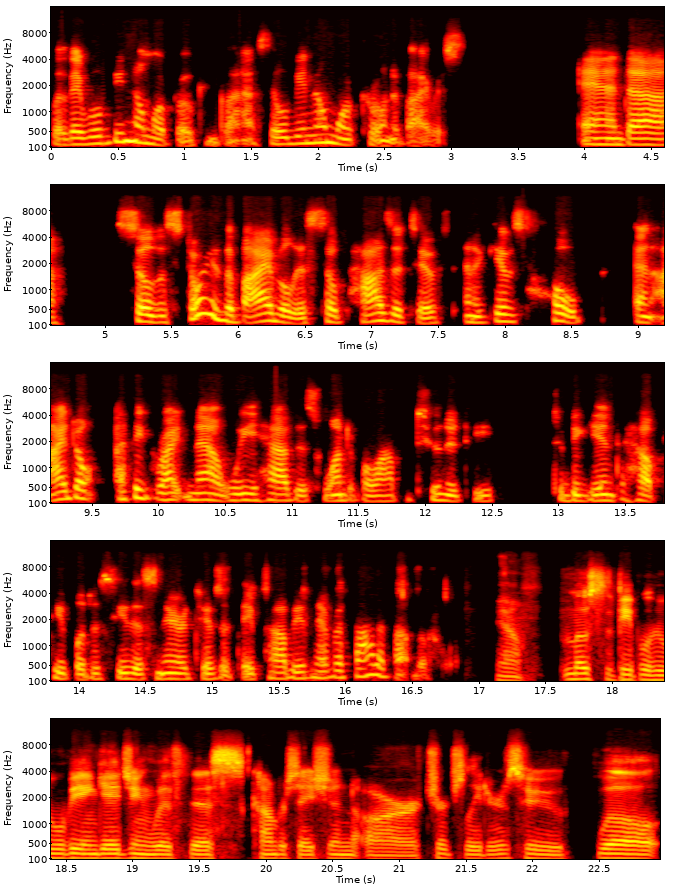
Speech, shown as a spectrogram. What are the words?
where there will be no more broken glass, there will be no more coronavirus. And uh, so the story of the Bible is so positive and it gives hope. And I don't, I think right now we have this wonderful opportunity to begin to help people to see this narrative that they probably have never thought about before. Yeah. Most of the people who will be engaging with this conversation are church leaders who will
